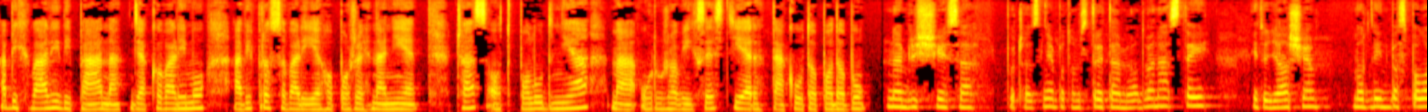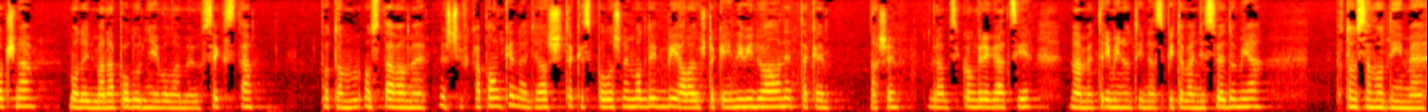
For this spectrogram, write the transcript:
aby chválili pána, ďakovali mu a vyprosovali jeho požehnanie. Čas od poludnia má u rúžových sestier takúto podobu. Najbližšie sa počas dňa potom stretáme o 12. Je to ďalšia modlitba spoločná. Modlitba na poludnie voláme ju sexta. Potom ostávame ešte v kaplnke na ďalšie také spoločné modlitby, ale už také individuálne, také naše v rámci kongregácie. Máme 3 minúty na spýtovanie svedomia. Potom sa modlíme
